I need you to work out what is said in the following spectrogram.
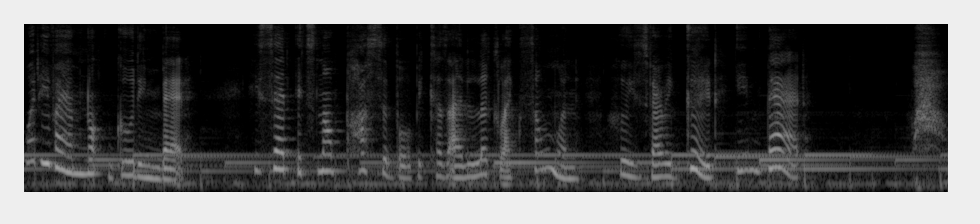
What if I am not good in bed? He said it's not possible because I look like someone who is very good in bed. Wow.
